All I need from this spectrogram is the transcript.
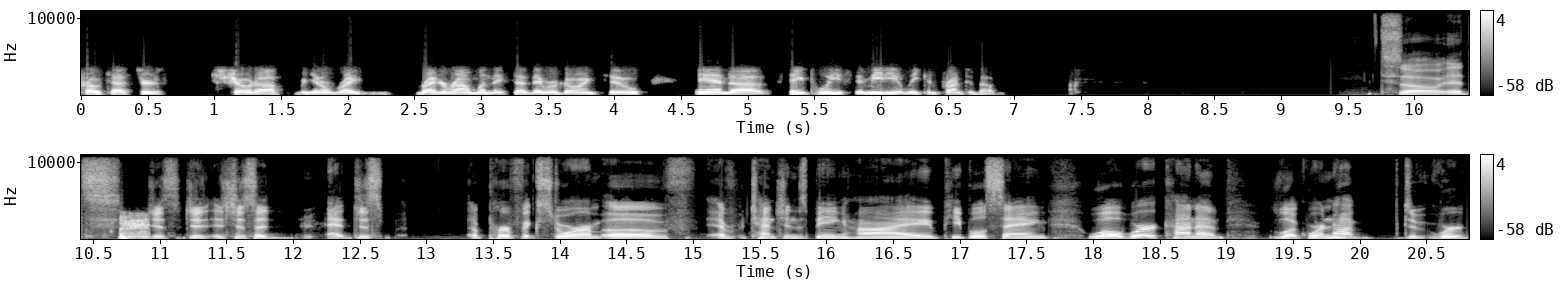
protesters showed up you know right right around when they said they were going to and uh, state police immediately confronted them. So it's just, just it's just a, just a perfect storm of tensions being high, people saying, "Well, we're kind of look, we're not we're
